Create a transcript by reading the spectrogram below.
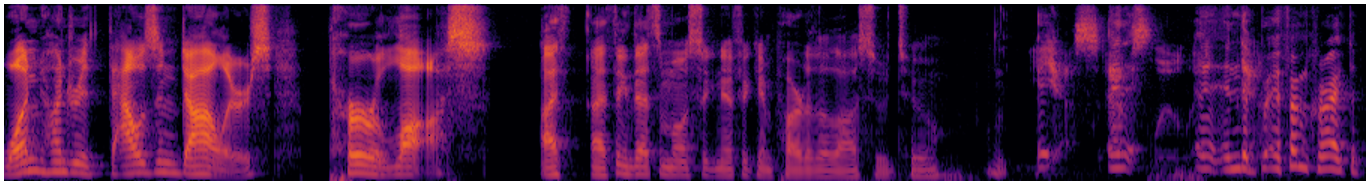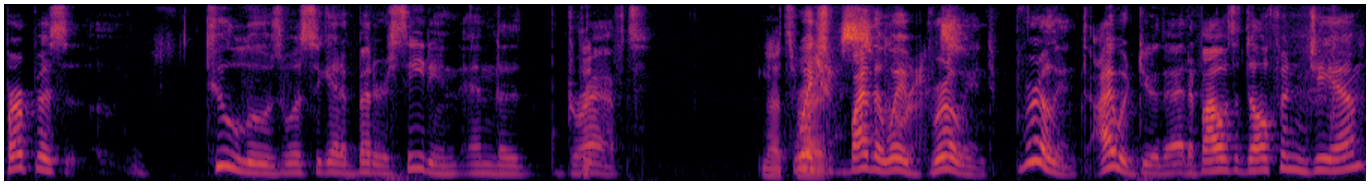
$100,000 per loss. I th- I think that's the most significant part of the lawsuit too. Yes, And- absolutely. And, and the, if I'm correct, the purpose to lose was to get a better seating in the draft. That's right. Which, right. by the way, brilliant, brilliant. I would do that if I was a Dolphin GM.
